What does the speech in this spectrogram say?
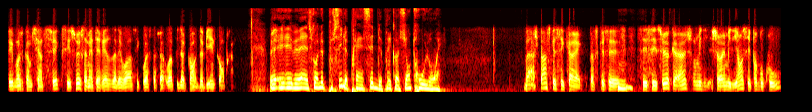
c'est moi comme scientifique, c'est sûr que ça m'intéresse d'aller voir c'est quoi cette affaire-là, puis de, de bien le comprendre. Est-ce qu'on a poussé le principe de précaution trop loin? Ben, je pense que c'est correct, parce que c'est mm. sûr qu'un sur, sur un million, c'est pas beaucoup,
